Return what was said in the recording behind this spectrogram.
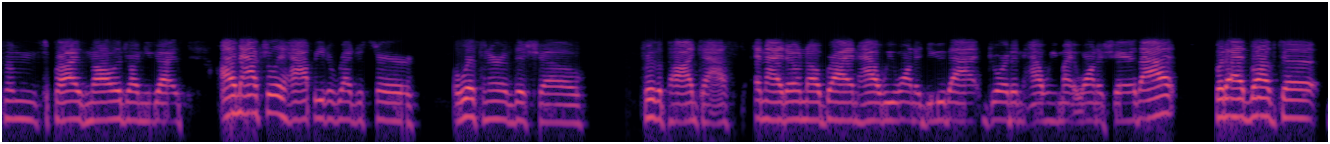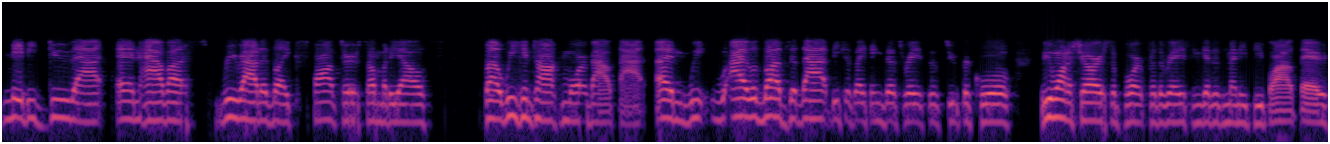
some surprise knowledge on you guys. I'm actually happy to register a listener of this show for the podcast. And I don't know, Brian, how we want to do that, Jordan, how we might want to share that. But I'd love to maybe do that and have us rerouted like sponsor somebody else. But we can talk more about that. And we I would love to that because I think this race is super cool. We want to show our support for the race and get as many people out there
